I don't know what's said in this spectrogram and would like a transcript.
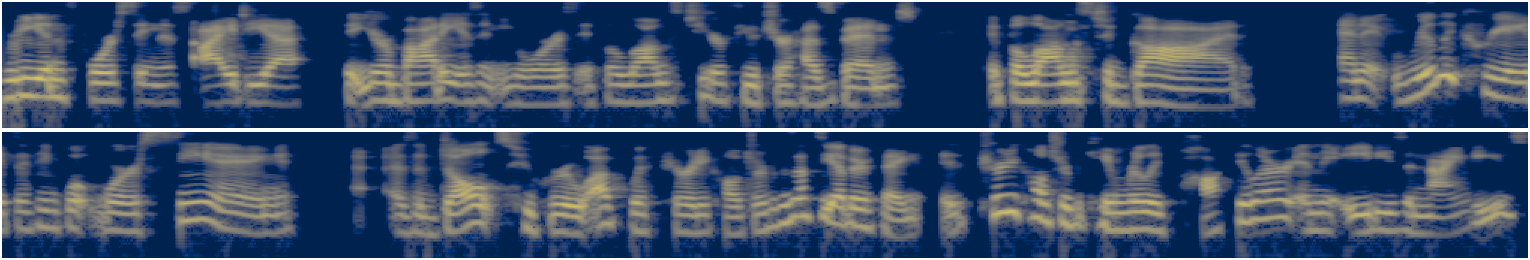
reinforcing this idea that your body isn't yours. It belongs to your future husband. It belongs to god. And it really creates i think what we're seeing as adults who grew up with purity culture because that's the other thing. Purity culture became really popular in the 80s and 90s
